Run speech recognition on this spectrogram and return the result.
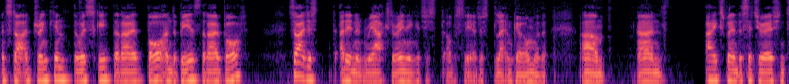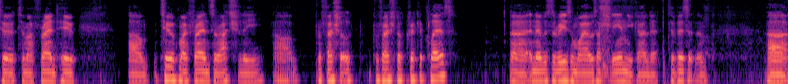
and started drinking the whiskey that I had bought and the beers that I had bought. So I just I didn't react or anything. It just obviously I just let him go on with it. Um, and I explained the situation to to my friend who um, two of my friends are actually um, professional professional cricket players, uh, and it was the reason why I was actually in Uganda to visit them. Uh,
